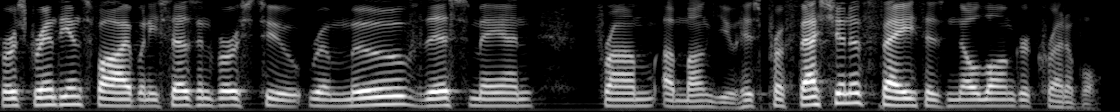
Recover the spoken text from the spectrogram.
1 Corinthians 5, when he says in verse 2, remove this man from among you. His profession of faith is no longer credible.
